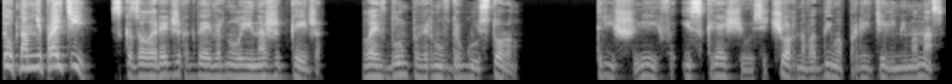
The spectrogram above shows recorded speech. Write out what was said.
«Тут нам не пройти!» — сказала Реджи, когда я вернула ей ножи Кейджа. Лайфблум повернул в другую сторону. Три шлейфа искрящегося черного дыма пролетели мимо нас.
